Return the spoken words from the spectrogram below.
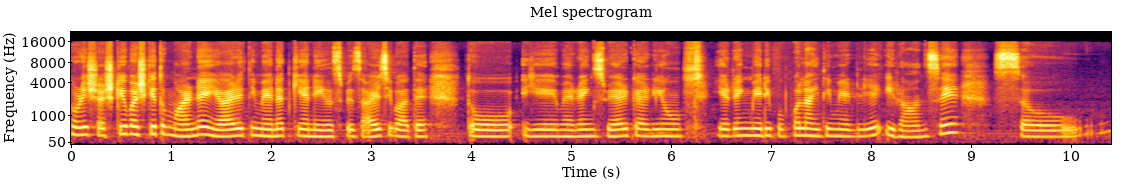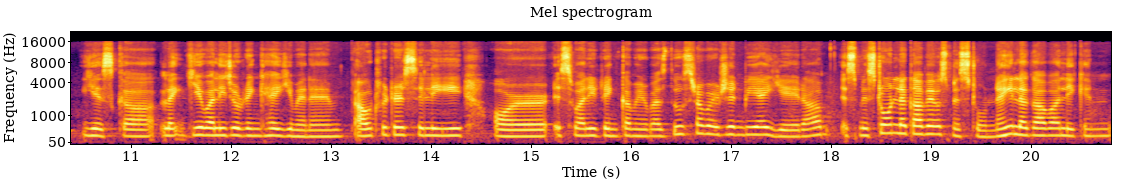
थोड़े शशके वशके तो मारने हैं यार इतनी मेहनत किया नेल्स पे ज़ाहिर सी बात है। तो ये मैं रिंग्स वेयर कर रही हूँ। ये रिंग मेरी पुप्पो लाई थी मेरे लिए ईरान से। सो so, ये इसका लाइक ये वाली जो रिंग है ये मैंने आउटफिटर से ली और इस वाली रिंग का मेरे पास दूसरा वर्जन भी है। ये रहा इसमें स्टोन लगा हुआ है उसमें स्टोन नहीं लगा हुआ लेकिन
